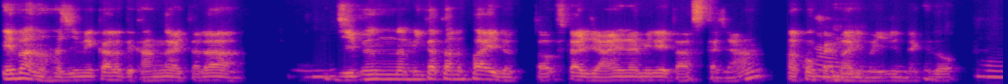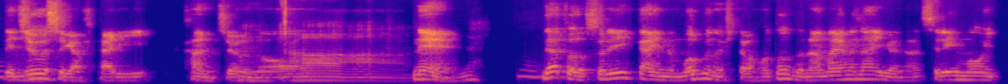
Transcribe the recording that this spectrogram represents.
エヴァの初めからで考えたら、自分の味方のパイロット二人じゃん、アイナ・ミレーター・アスカじゃん？まあ今回マリもいるんだけど、うん。で、上司が二人、艦長の、ああ。ねえで、あと、それ以外のモブの人はほとんど名前もないようなセリフも一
